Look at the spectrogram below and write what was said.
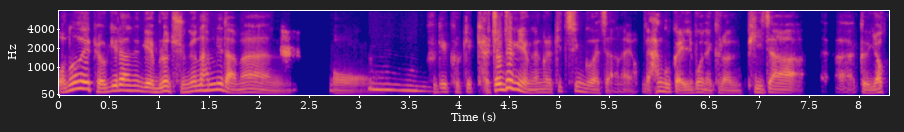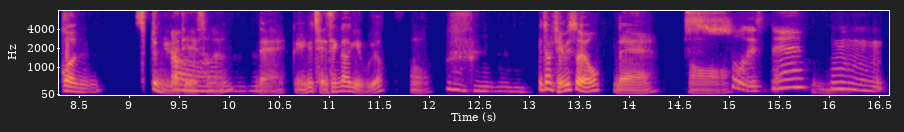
언어의 벽이라는 게 물론 중요는 합니다만, 어, うん。그게 그렇게 결정적인 영향을 끼친 것 같지 않아요. 근데 한국과 일본의 그런 비자, 아, 그 여권 습득률에 ああ、う 대해서는. ん、네. 이게 제 생각이고요. 어. うん、うん。참 재밌어요. 네. 어.そうですね。う음, ん。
